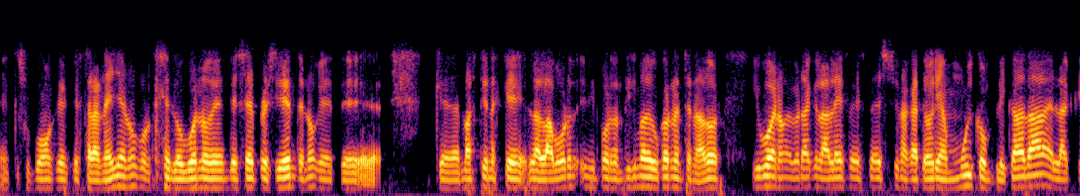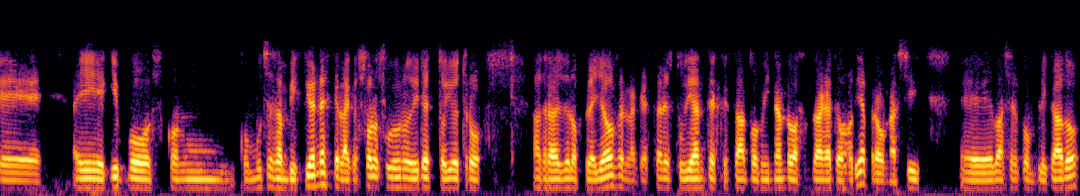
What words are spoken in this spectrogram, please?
eh, que supongo que, estará en ella no porque lo bueno de, ser presidente no que que además tienes que la labor importantísima de buscar un entrenador. Y bueno es verdad que la LEF es una categoría muy complicada en la que hay equipos con, muchas ambiciones, que la que solo sube uno directo y otro a través de los playoffs, en la que está el estudiante que está dominando bastante la categoría, pero aún así eh, va a ser complicado.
